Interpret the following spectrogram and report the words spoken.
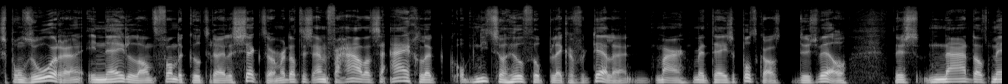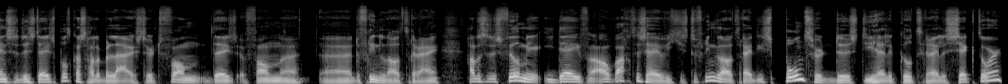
sponsoren in Nederland van de culturele sector. Maar dat is een verhaal dat ze eigenlijk op niet zo heel veel plekken vertellen. Maar met deze podcast dus wel. Dus nadat mensen dus deze podcast hadden beluisterd van, deze, van uh, uh, de Vriendenloterij, hadden ze dus veel meer idee van, oh wacht eens eventjes, de Vriendenloterij die sponsort dus die hele culturele sector.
